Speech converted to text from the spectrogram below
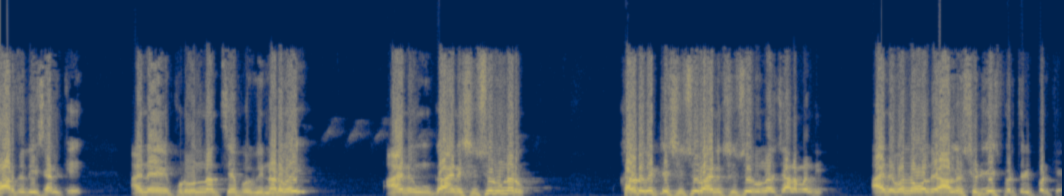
భారతదేశానికి. ఆయన ఇప్పుడు ఉన్నంతసేపు ఇవి నడవై ఆయన ఇంకా ఆయన శిష్యులు ఉన్నారు. కరడు కట్టే శిష్యులు ఆయన శిష్యులు ఉన్నారు చాలా మంది ఆయన ఎవరినో వాళ్ళు ఆల్రెడీ షెడ్ చేసి పెడతారు ఇప్పటికే.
